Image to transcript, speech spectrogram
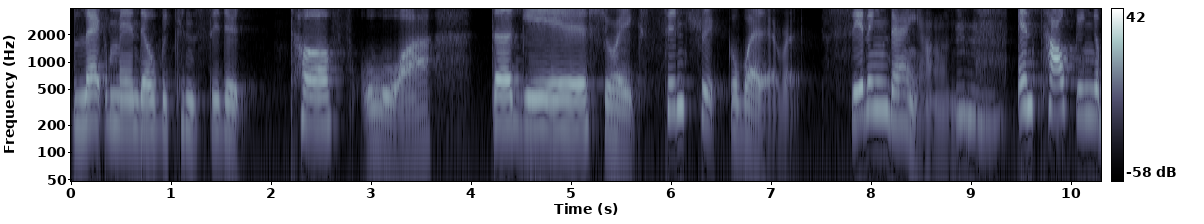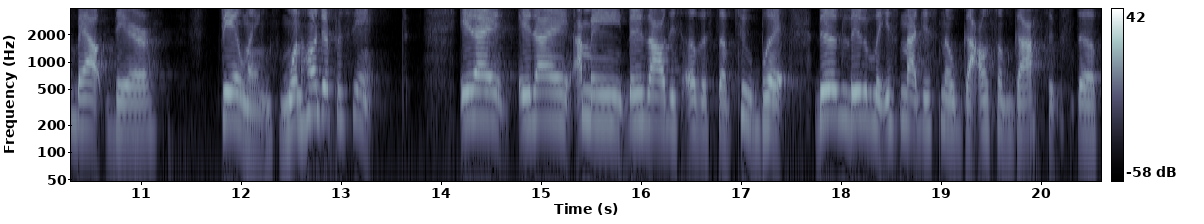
black men that will be considered tough or thuggish or eccentric or whatever, sitting down mm-hmm. and talking about their feelings 100%. It ain't, it ain't, I mean, there's all this other stuff too, but they're literally, it's not just no, on some gossip stuff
